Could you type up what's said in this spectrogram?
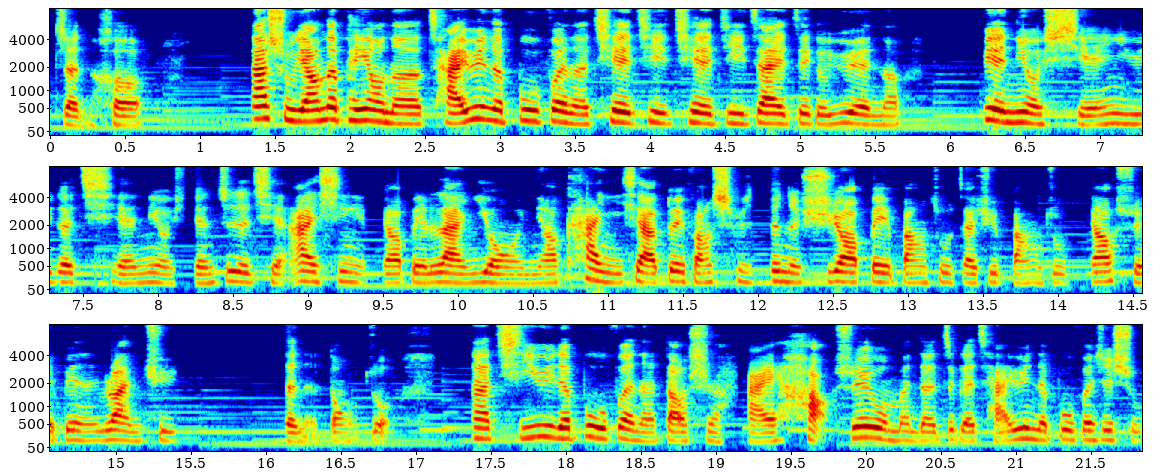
整合。那属羊的朋友呢，财运的部分呢，切记切记，在这个月呢，便你有闲余的钱，你有闲置的钱，爱心也不要被滥用哦。你要看一下对方是不是真的需要被帮助，再去帮助，不要随便乱去等的动作。那其余的部分呢倒是还好，所以我们的这个财运的部分是属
